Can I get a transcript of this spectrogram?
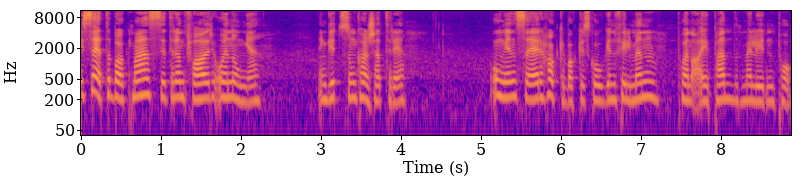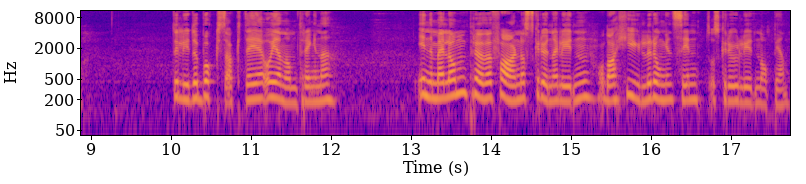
I setet bak meg sitter en far og en unge. En gutt som kanskje er tre. Ungen ser Hakkebakkeskogen-filmen på en iPad med lyden på. Det lyder boksaktig og gjennomtrengende. Innimellom prøver faren å skru ned lyden, og da hyler ungen sint og skrur lyden opp igjen.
